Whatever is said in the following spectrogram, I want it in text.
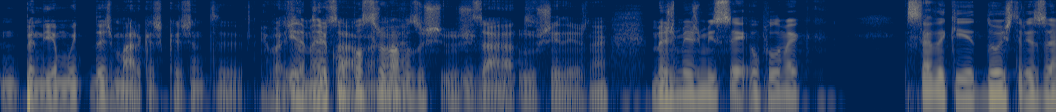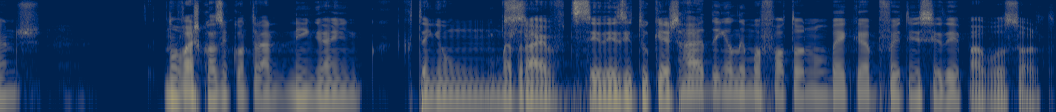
dependia muito das marcas que a gente. que a É E da maneira como usava, conservavas não é? os, os, os CDs, né? Mas mesmo isso, é, o problema é que se é daqui a 2, 3 anos, não vais quase encontrar ninguém que tenha um- uma Sim. drive de CDs e tu queres, ah, tenho ali uma foto num backup feito em CD, pá, boa sorte.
